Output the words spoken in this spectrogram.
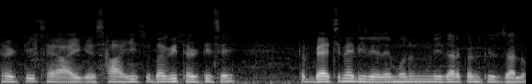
थर्टीच आहे आय गेस हा ही सुद्धा वी थर्टीच आहे. तर बॅच नाही दिलेलं आहे म्हणून मी जरा कन्फ्यूज झालो.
